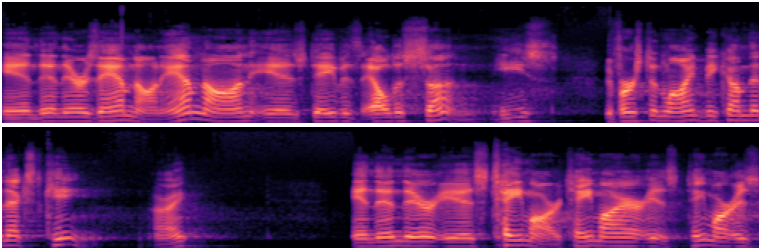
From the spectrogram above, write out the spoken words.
And then there's Amnon. Amnon is David's eldest son. He's the first in line to become the next king. All right? And then there is Tamar. Tamar is Tamar is,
